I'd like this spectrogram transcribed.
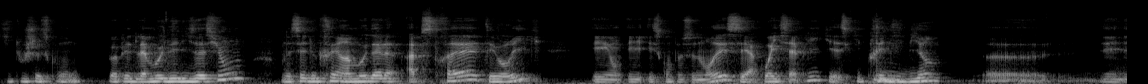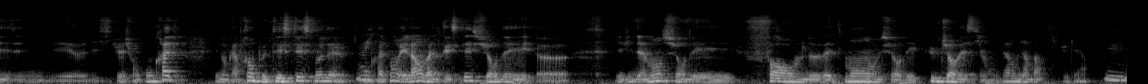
qui touchent à ce qu'on peut appeler de la modélisation. On essaie de créer un modèle abstrait, théorique, et, et, ce qu'on peut se demander, c'est à quoi il s'applique et est-ce qu'il prédit mm. bien euh, euh, des, situations concrètes. Et donc après, on peut tester ce modèle concrètement. Et là, on va le tester sur des, euh, évidemment, sur des formes de vêtements ou sur des cultures vestimentaires bien particulières. Hmm.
